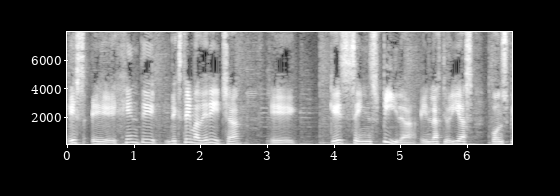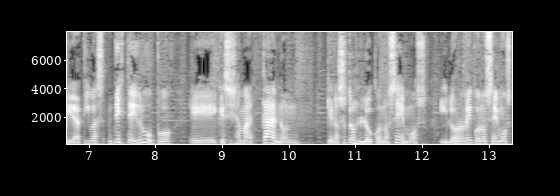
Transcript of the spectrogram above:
es eh, gente de extrema derecha eh, que se inspira en las teorías conspirativas de este grupo que se llama Canon, que nosotros lo conocemos y lo reconocemos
